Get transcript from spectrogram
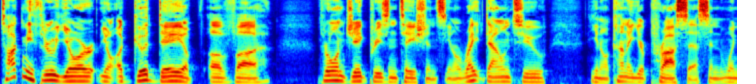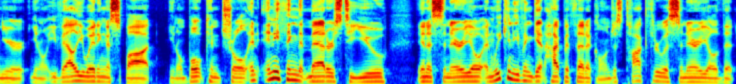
talk me through your you know a good day of of uh, throwing jig presentations. You know, right down to you know kind of your process and when you're you know evaluating a spot you know boat control and anything that matters to you in a scenario and we can even get hypothetical and just talk through a scenario that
